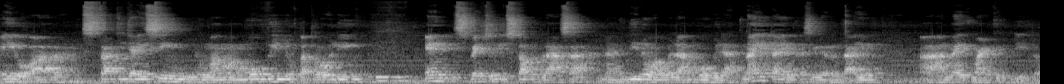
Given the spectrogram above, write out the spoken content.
AOR, strategizing yung mga mobile, yung patrolling, and especially sa Town Plaza na hindi nawawala ang mobile at night time kasi meron tayong ah, night market dito.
